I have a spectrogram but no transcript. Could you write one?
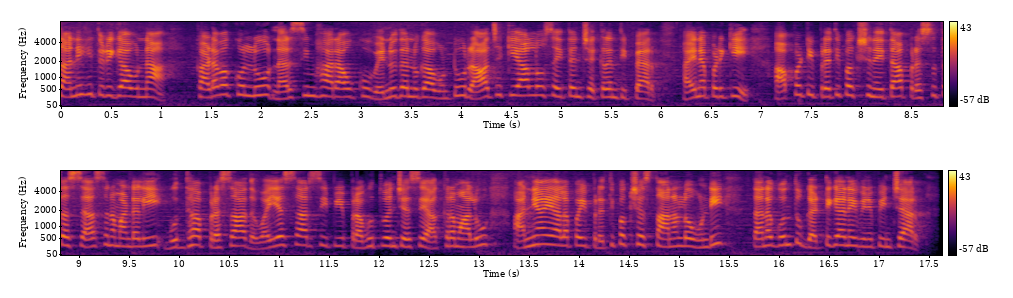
సన్నిహితుడిగా ఉన్న కడవకొల్లు నరసింహారావుకు వెన్నుదన్నుగా ఉంటూ రాజకీయాల్లో సైతం చక్రం తిప్పారు. అయినప్పటికీ అప్పటి ప్రతిపక్ష నేత ప్రస్తుత శాసన మండలి బుద్ధ ప్రసాద్ వైఎస్ఆర్సీపీ ప్రభుత్వం చేసే అక్రమాలు అన్యాయాలపై ప్రతిపక్ష స్థానంలో ఉండి తన గొంతు గట్టిగానే వినిపించారు.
